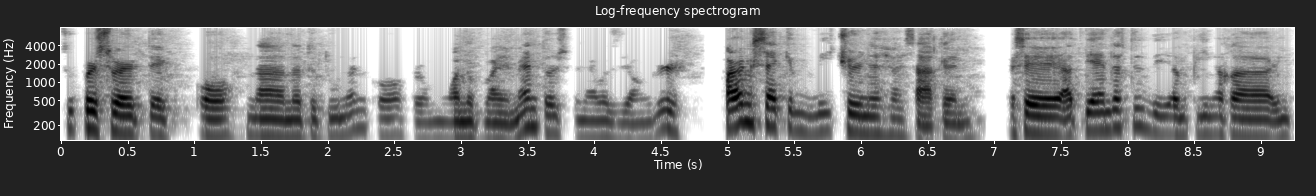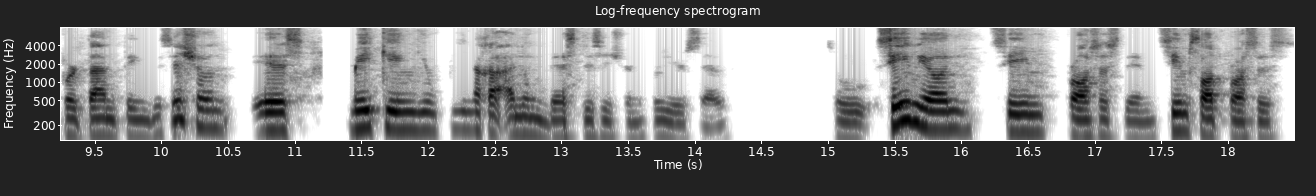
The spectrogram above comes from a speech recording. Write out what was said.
super swerte ko na natutunan ko from one of my mentors when I was younger. Parang second nature na siya sa'kin. Kasi at the end of the day, ang pinakaimportanteng decision is making yung pinaka-anong best decision for yourself. So, same yun, same process then, same thought process.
